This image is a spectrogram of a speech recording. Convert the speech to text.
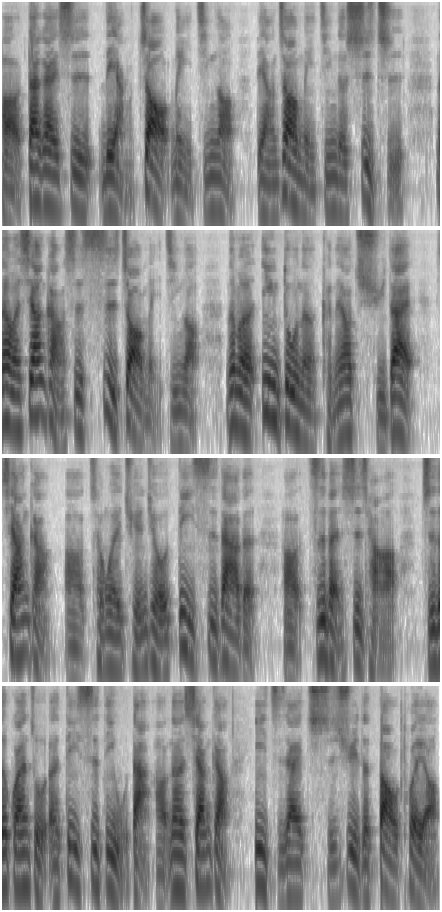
好，大概是两兆美金哦，两兆美金的市值。那么香港是四兆美金哦。那么印度呢，可能要取代香港啊，成为全球第四大的啊资本市场啊，值得关注。呃，第四、第五大。好，那香港一直在持续的倒退哦。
